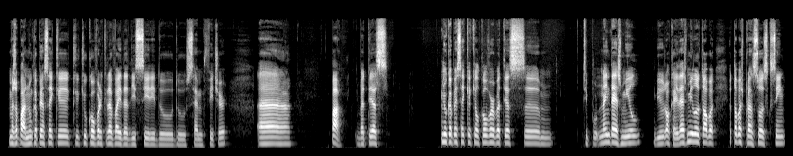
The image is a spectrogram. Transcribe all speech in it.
Mas opá, nunca pensei que, que, que o cover que gravei da DC City do, do Sam Feature uh, pá, batesse Nunca pensei que aquele cover batesse hum, tipo nem 10 mil views. Ok, 10 mil eu estava eu esperançoso que sim,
